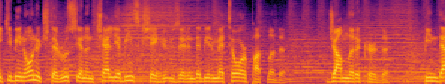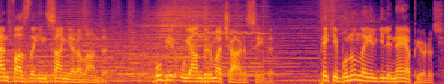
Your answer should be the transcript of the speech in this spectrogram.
2013'te Rusya'nın Chelyabinsk şehri üzerinde bir meteor patladı. Camları kırdı. Binden fazla insan yaralandı. Bu bir uyandırma çağrısıydı. Peki bununla ilgili ne yapıyoruz?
